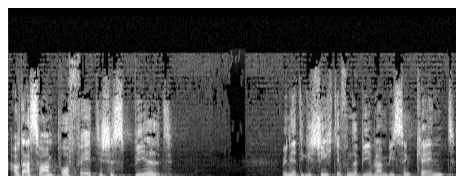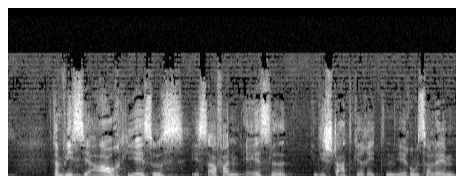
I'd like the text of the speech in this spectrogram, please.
Aber das war ein prophetisches Bild. Wenn ihr die Geschichte von der Bibel ein bisschen kennt, dann wisst ihr auch, Jesus ist auf einem Esel in die Stadt geritten, Jerusalem.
